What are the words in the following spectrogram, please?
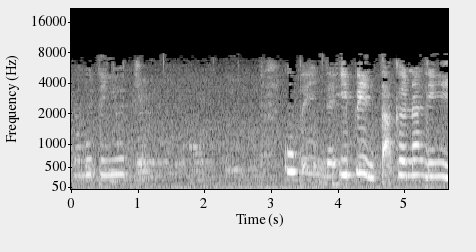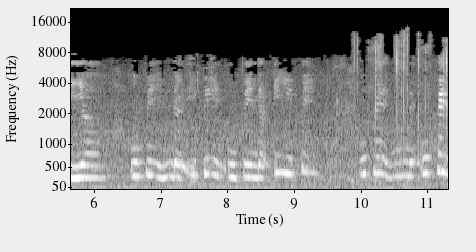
Kamu tanya. Upin dan Ipin tak kenal dia. Upin dan Ipin Upin dan Ipin. Upin dan Upin.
